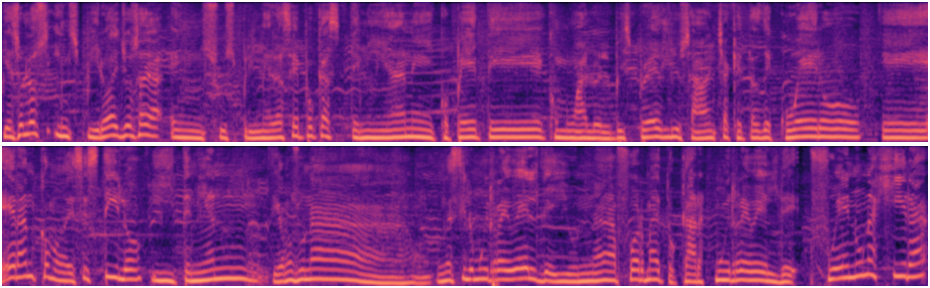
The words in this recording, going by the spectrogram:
y eso los inspiró ellos a- en sus primeras épocas, tenían eh, copete como a lo Elvis Presley, usaban chaquetas de cuero, eh, eran como de ese estilo y tenían, digamos, una, un estilo muy rebelde y una forma de tocar muy rebelde. Fue en una gira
